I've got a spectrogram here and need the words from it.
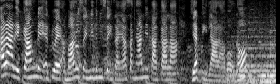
အဲ့ဒါတွေကောင်းတဲ့အတွက်အမားတို့စိတ်မင်းသမီးစိန်ဆိုင်က15နှစ်တာကာလရက်တည်လာတာပေါ့နော်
